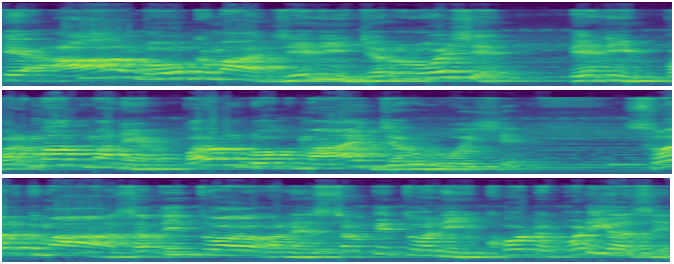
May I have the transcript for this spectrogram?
કે આ લોકમાં જેની જરૂર હોય છે તેની પરમાત્માને પરમ લોકમાં જરૂર હોય છે. સ્વર્ગમાં સતીત્વ અને શક્તિત્વની ખોટ પડી હશે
